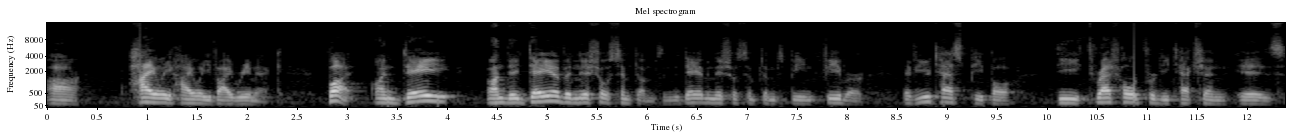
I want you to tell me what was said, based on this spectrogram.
uh, highly, highly viremic. But on day on the day of initial symptoms, and the day of initial symptoms being fever, if you test people, the threshold for detection is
